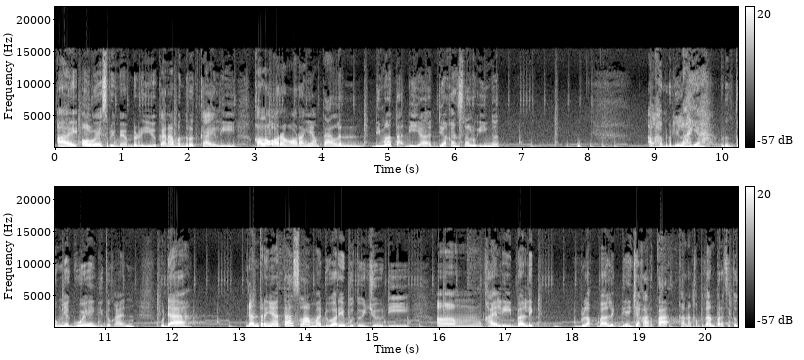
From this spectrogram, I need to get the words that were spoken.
I always remember you. Karena menurut Kylie kalau orang-orang yang talent di mata dia dia akan selalu inget alhamdulillah ya beruntungnya gue gitu kan. Udah. Dan ternyata selama 2007 di um, Kylie balik bulak balik dia Jakarta. Karena kebetulan pada saat itu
